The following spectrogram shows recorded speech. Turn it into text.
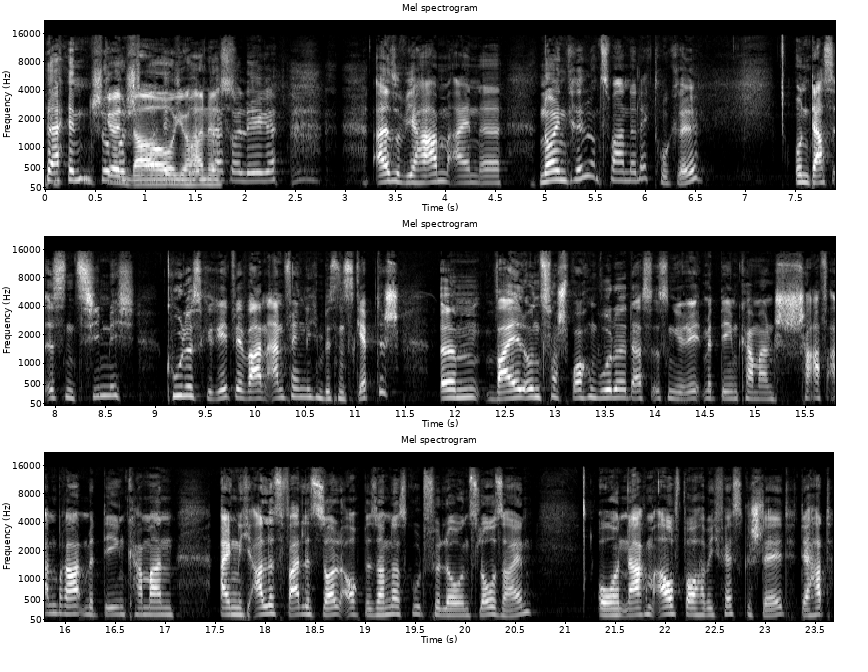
deinen Schokostreich Genau, Johannes. runter, Kollege. Also wir haben einen äh, neuen Grill und zwar einen Elektrogrill. Und das ist ein ziemlich cooles Gerät. Wir waren anfänglich ein bisschen skeptisch, ähm, weil uns versprochen wurde, das ist ein Gerät, mit dem kann man scharf anbraten, mit dem kann man eigentlich alles, weil es soll auch besonders gut für Low und Slow sein. Und nach dem Aufbau habe ich festgestellt, der hat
